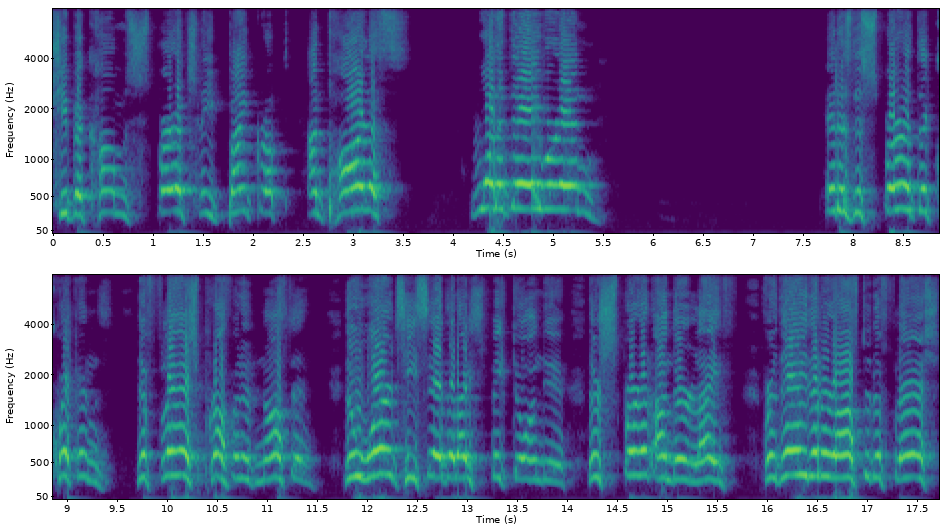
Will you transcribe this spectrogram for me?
she becomes spiritually bankrupt and powerless. What a day we're in! It is the Spirit that quickens. The flesh profited nothing. The words he said that I speak to unto you, their spirit and their life. For they that are after the flesh,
